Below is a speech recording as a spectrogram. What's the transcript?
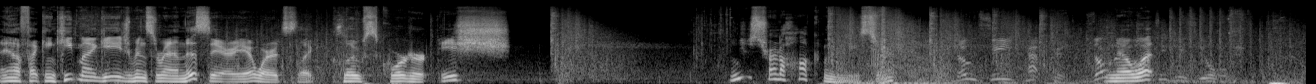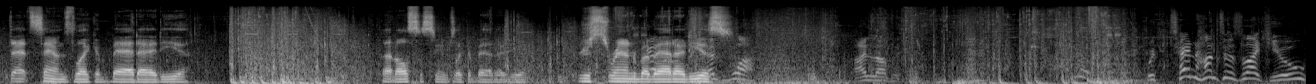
Now, if I can keep my engagements around this area where it's like close quarter ish, I'm just trying to hawk moon you, sir. Zone C captured. Zone You know what? That sounds like a bad idea. That also seems like a bad idea. We're just surrounded by bad ideas. I love it. With ten hunters like you,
